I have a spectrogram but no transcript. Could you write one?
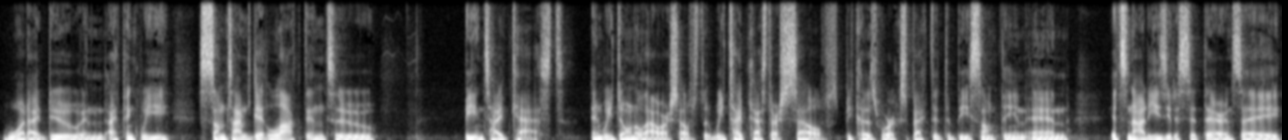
what I do. And I think we sometimes get locked into being typecast and we don't allow ourselves to we typecast ourselves because we're expected to be something. And it's not easy to sit there and say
